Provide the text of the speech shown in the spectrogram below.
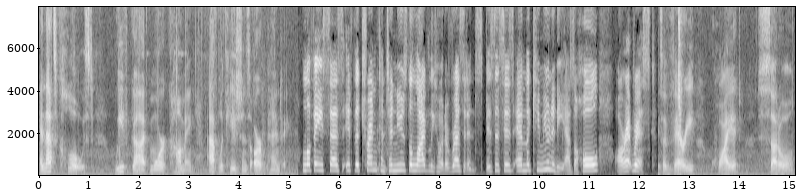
And that's closed. We've got more coming. Applications are pending. LaFace says if the trend continues, the livelihood of residents, businesses, and the community as a whole are at risk. It's a very quiet, subtle,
